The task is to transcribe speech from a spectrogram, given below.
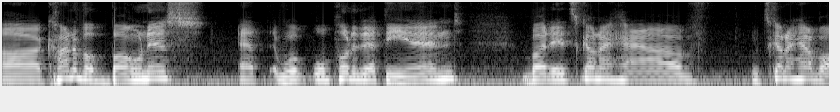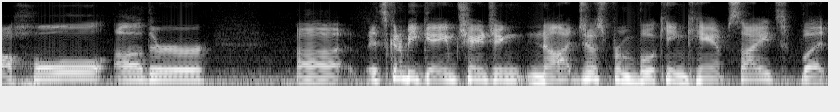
uh, kind of a bonus at we'll, we'll put it at the end but it's gonna have it's gonna have a whole other uh, it's gonna be game changing not just from booking campsites but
